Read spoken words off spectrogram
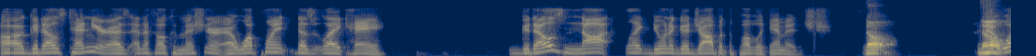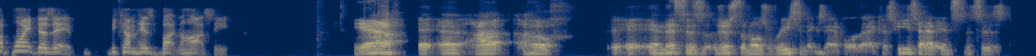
uh Goodell's tenure as NFL commissioner. At what point does it like, hey, Goodell's not like doing a good job with the public image? No. No. At what point does it become his butt in a hot seat? Yeah. And I, oh, and this is just the most recent example of that because he's had instances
